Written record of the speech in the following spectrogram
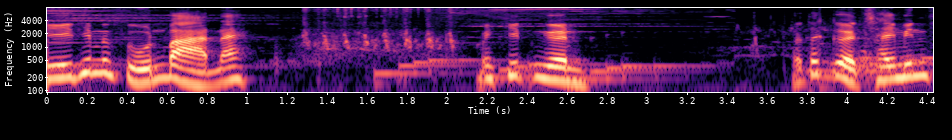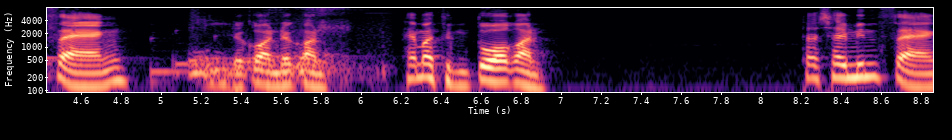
ดีที่มันศูนย์บาทนะ ไม่คิดเงิน แล้วถ้าเกิดใช้มิ้นแสง เดี๋ยวก่อนเดี๋ยวก่อน ให้มาถึงตัวก่อน ถ้าใช้มิ้นแสง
